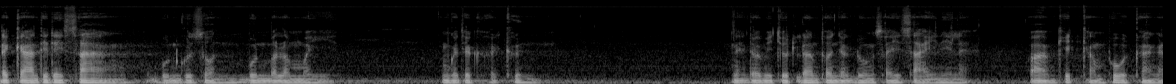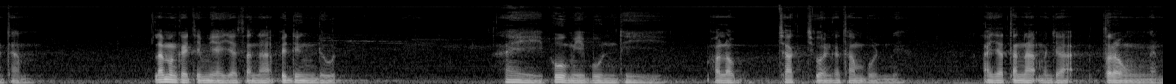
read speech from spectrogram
ในการที่ได้สร้างบุญกุศล บุญบารมี มันก็จะเกิดขึ้น โดยมีจุดเริ่มต้นจากดวงใส ๆ นี่แหละ ความคิดคำพูดการกระทำแล้วมันก็จะมีอายตนะไปดึงดูด ให้ผู้มีบุญที่พอเราชักชวนเขาทำบุญเนี่ยอายตนะมันจะตรงกัน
